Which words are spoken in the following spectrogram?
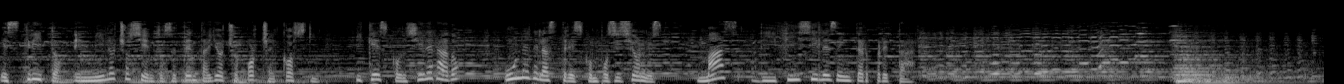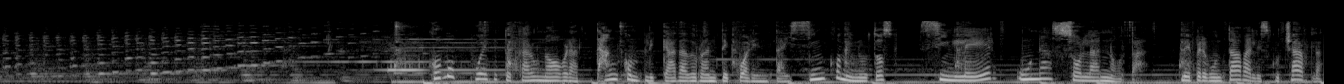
escrito en 1878 por Tchaikovsky y que es considerado una de las tres composiciones más difíciles de interpretar. ¿Cómo puede tocar una obra tan complicada durante 45 minutos sin leer una sola nota? Me preguntaba al escucharla,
